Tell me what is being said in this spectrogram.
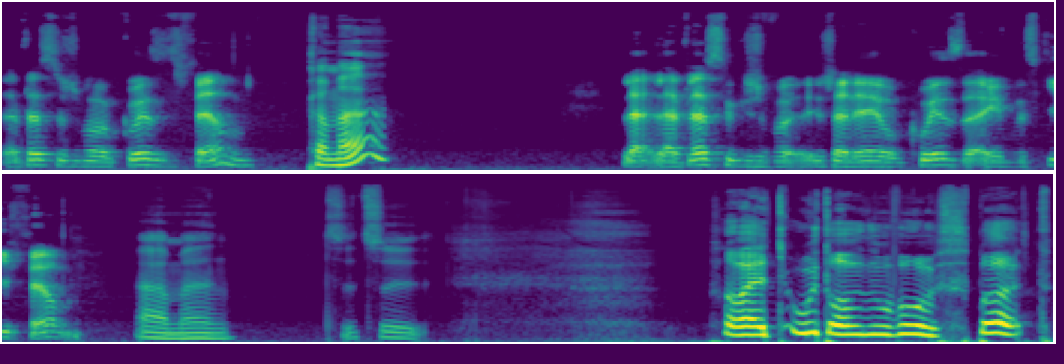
la place où je vais au quiz ferme. Comment? La, la place où je j'allais au quiz à Rimouski ferme. Ah, man. Tu, tu... Ça va être où ton nouveau spot?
